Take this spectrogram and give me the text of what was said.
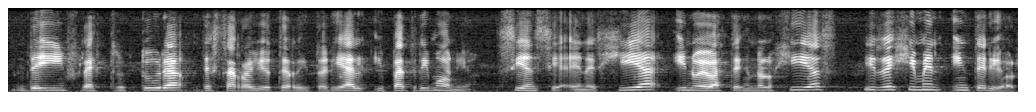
de infraestructura, desarrollo territorial y patrimonio, ciencia, energía y nuevas tecnologías y régimen interior.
